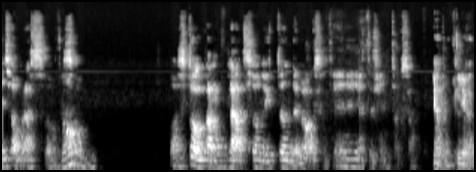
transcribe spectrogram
i somras så, Ja. så var stolparna på plats och nytt underlag. Så det är jättefint också. Äntligen.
